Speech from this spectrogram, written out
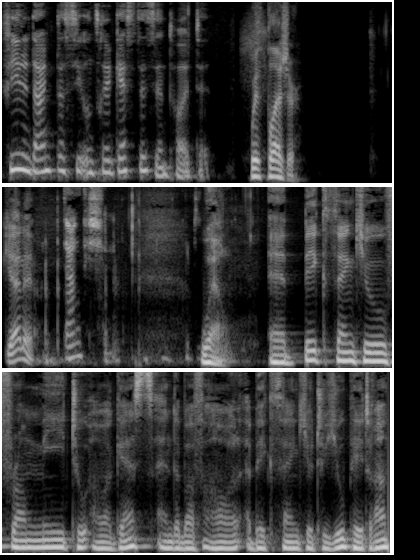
Vielen Dank, dass Sie unsere Gäste sind heute. With pleasure. Gerne. Dankeschön. Well, a big thank you from me to our guests, and above all, a big thank you to you, Petra.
